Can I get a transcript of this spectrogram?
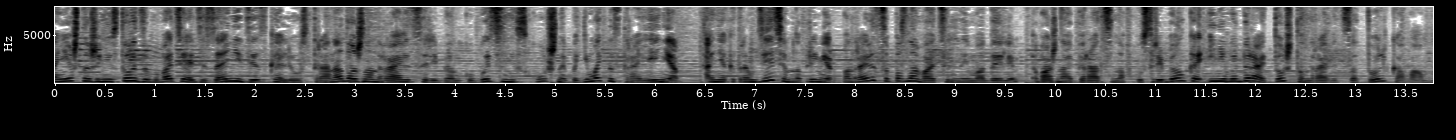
Конечно же, не стоит забывать и о дизайне детской люстры. Она должна нравиться ребенку, быть не скучной, поднимать настроение. А некоторым детям, например, понравятся познавательные модели. Важно опираться на вкус ребенка и не выбирать то, что нравится только вам.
